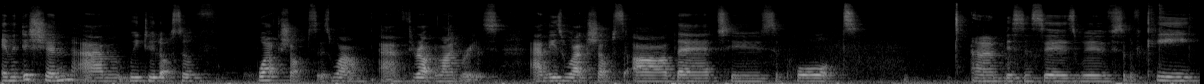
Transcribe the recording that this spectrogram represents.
In addition, um, we do lots of workshops as well uh, throughout the libraries, and these workshops are there to support um, businesses with sort of key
